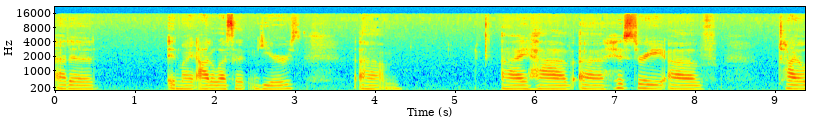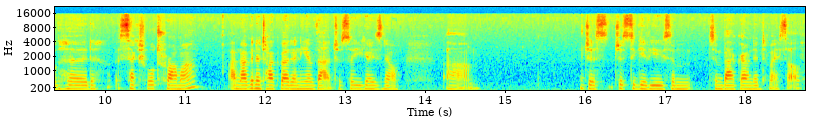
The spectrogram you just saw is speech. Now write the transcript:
at a, in my adolescent years. Um, I have a history of childhood sexual trauma. I'm not going to talk about any of that, just so you guys know. Um, just just to give you some some background into myself.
